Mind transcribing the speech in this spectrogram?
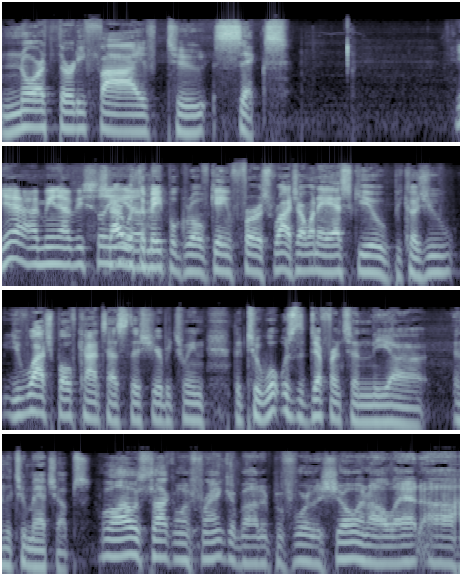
North 35 to 6. Yeah, I mean, obviously. Start with uh, the Maple Grove game first. Raj, I want to ask you because you you've watched both contests this year between the two. What was the difference in the uh, in the two matchups? Well, I was talking with Frank about it before the show and all that. Uh,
